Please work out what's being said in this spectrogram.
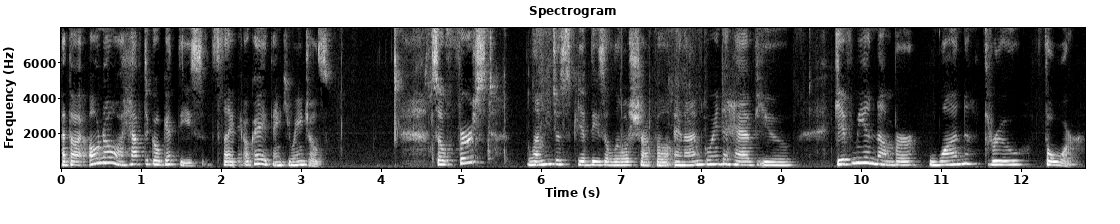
I thought, oh no, I have to go get these. It's like, okay, thank you, angels. So, first, let me just give these a little shuffle, and I'm going to have you give me a number one through four.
